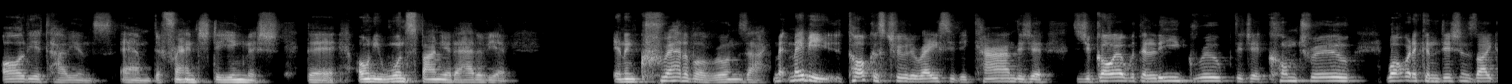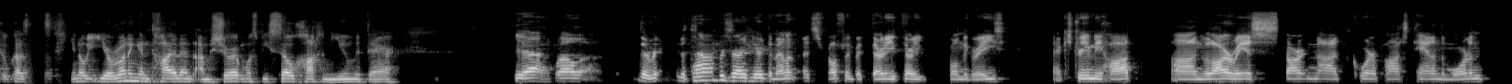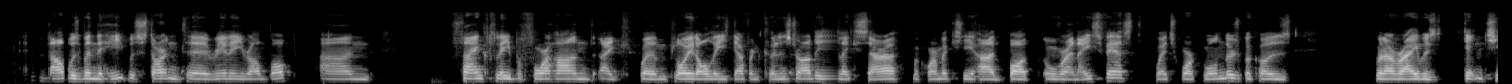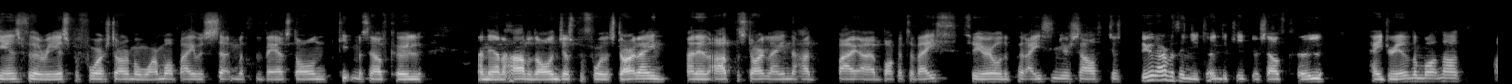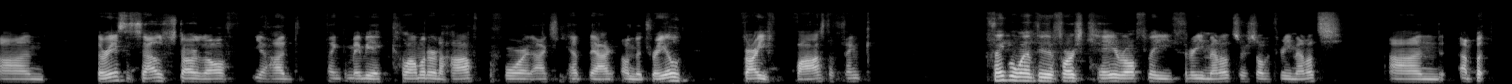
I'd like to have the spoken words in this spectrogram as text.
all the Italians, um, the French, the English, the only one Spaniard ahead of you, an incredible run, Zach. Maybe talk us through the race if you can. Did you did you go out with the lead group? Did you come through? What were the conditions like? Because you know you're running in Thailand. I'm sure it must be so hot and humid there. Yeah, well, the the temperature out here at the minute it's roughly about 30, 31 degrees, extremely hot. And with our race starting at quarter past ten in the morning, that was when the heat was starting to really ramp up. And thankfully beforehand, like we employed all these different cooling strategies. Like Sarah McCormick, she had bought over an ice vest, which worked wonders because whenever I was getting changed for the race before I started my warm up, I was sitting with the vest on, keeping myself cool, and then I had it on just before the start line. And then at the start line, they had buy uh, buckets of ice, so you're able to put ice in yourself, just doing everything you could to keep yourself cool, hydrated, and whatnot. And the race itself started off. You had I think maybe a kilometer and a half before it actually hit the on the trail. Very fast, I think. I think we went through the first K roughly three minutes or so, three minutes, and uh, but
